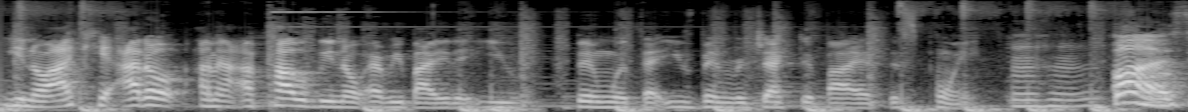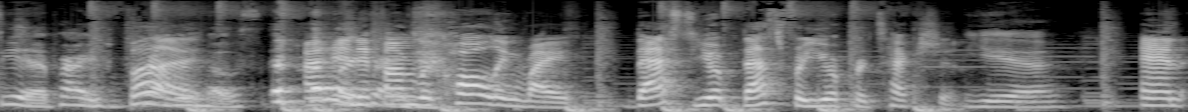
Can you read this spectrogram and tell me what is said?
you know, I can't. I don't. I mean, I probably know everybody that you've been with that you've been rejected by at this point. Mm-hmm. But Almost, yeah, probably, but probably most. and if I'm recalling right, that's your that's for your protection. Yeah. And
